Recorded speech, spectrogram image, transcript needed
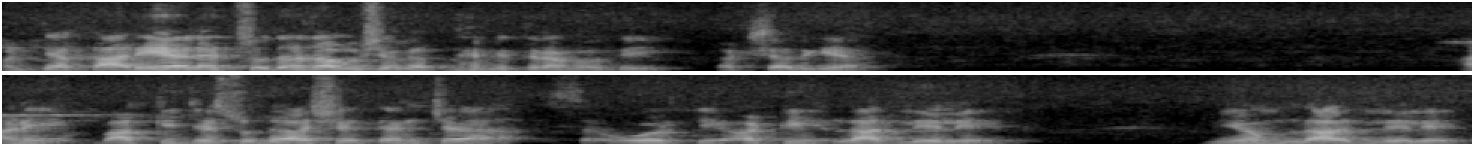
पण त्या कार्यालयात सुद्धा जाऊ शकत नाही मित्रांनो ते. लक्षात घ्या. आणि बाकीचे सुद्धा असे त्यांच्या वरती अटी लादलेले आहेत. नियम लादलेले आहेत.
